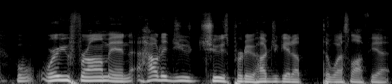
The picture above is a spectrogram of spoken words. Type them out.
Where are you from, and how did you choose Purdue? How did you get up to West Lafayette?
